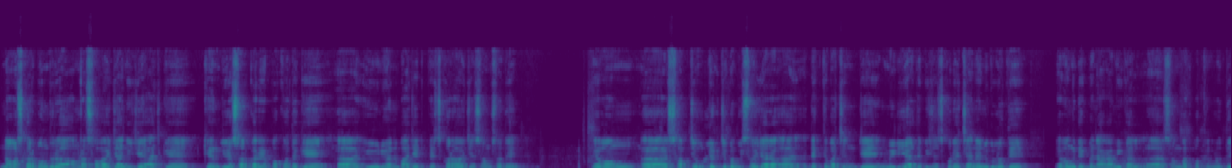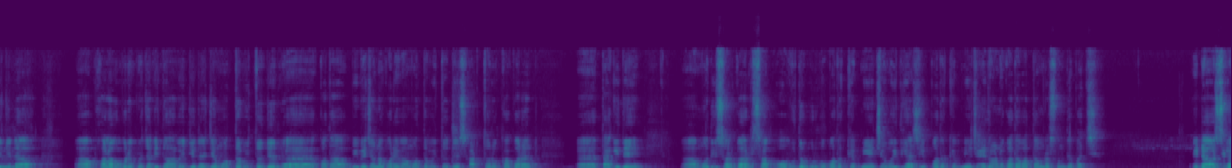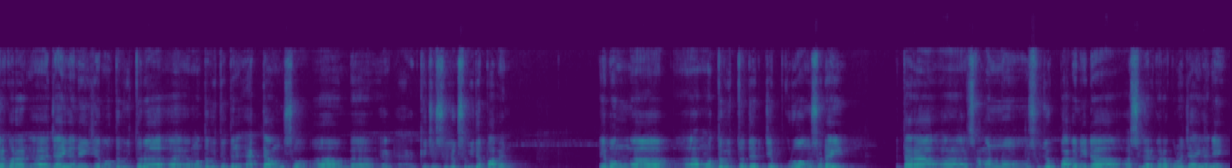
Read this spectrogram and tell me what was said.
নমস্কার বন্ধুরা, আমরা সবাই জানি যে আজকে কেন্দ্রীয় সরকারের পক্ষ থেকে ইউনিয়ন বাজেট পেশ করা হয়েছে সংসদে এবং সবচেয়ে উল্লেখযোগ্য বিষয় যারা দেখতে পাচ্ছেন যে মিডিয়াতে, বিশেষ করে চ্যানেলগুলোতে এবং দেখবেন আগামীকাল সংবাদপত্রগুলোতে যেটা ফলো করে প্রচারিত হবে, যেটা যে মধ্যবিত্তদের কথা বিবেচনা করে বা মধ্যবিত্তদের স্বার্থ রক্ষা করার তাগিদে মোদী সরকার সব অভূতপূর্ব পদক্ষেপ নিয়েছে, ঐতিহাসিক পদক্ষেপ নিয়েছে, এই ধরনের কথাবার্তা আমরা শুনতে পাচ্ছি। এটা অস্বীকার করার জায়গা নেই যে মধ্যবিত্তরা মধ্যবিত্তদের একটা অংশ কিছু সুযোগ সুবিধা পাবেন। এবং মধ্যবিত্তদের যে পুরো অংশটাই তারা সামান্য সুযোগ পাবেন, এটা অস্বীকার করার কোনো জায়গা নেই।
